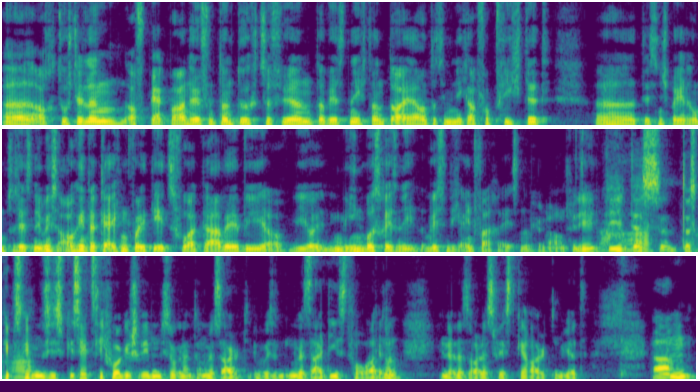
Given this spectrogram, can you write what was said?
äh, auch Zustellungen auf Bergbauernhöfen dann durchzuführen. Da wird es nicht dann teuer und da sind wir nicht auch verpflichtet, äh, das entsprechend umzusetzen. Übrigens auch in der gleichen Qualitätsvorgabe wie, wie in Wien, wo es wesentlich, wesentlich einfacher ist. Ne? Genau, und für die, die das, das gibt es eben, das ist gesetzlich vorgeschrieben, die sogenannte Universal, Universaldienstverordnung, ja. in der das alles festgehalten wird. Ähm,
